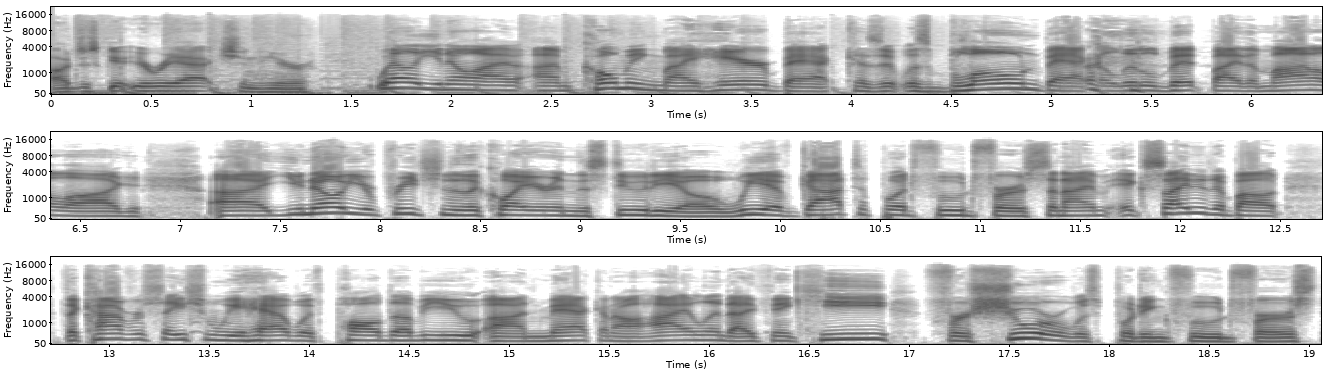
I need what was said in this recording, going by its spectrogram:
I'll just get your reaction here. Well, you know, I, I'm combing my hair back because it was blown back a little bit by the monologue. Uh, you know, you're preaching to the choir in the studio. We have got to put food first, and I'm excited about the conversation we had with Paul W. on Mackinac Island. I think he, for sure, was putting food first.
